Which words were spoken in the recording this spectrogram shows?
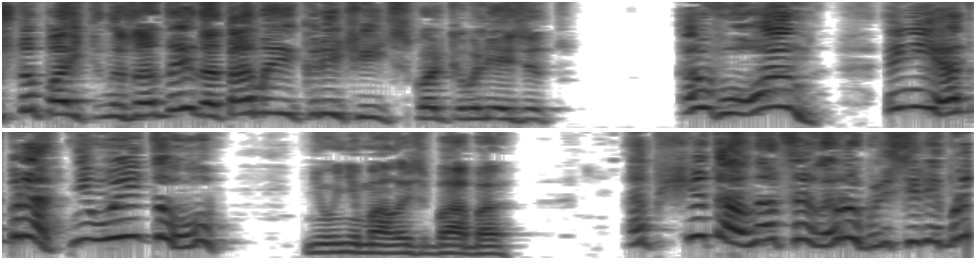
Ступайте на зады, да там и кричите, сколько влезет. — Вон! Нет, брат, не уйду! — не унималась баба. Обсчитал на целый рубль серебра,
